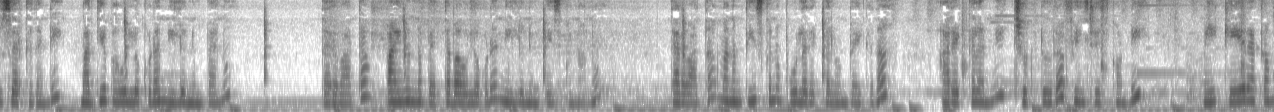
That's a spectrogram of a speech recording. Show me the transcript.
చూసారు కదండి? మధ్య బౌల్లో కూడా నీళ్ళు నింపాను. తర్వాత పైన ఉన్న పెద్ద బౌల్లో కూడా నీళ్ళు నింపేసుకున్నాను. తర్వాత మనం తీసుకున్న పూల రెక్కలు ఉంటాయి కదా ఆ రెక్కలన్నీ చుట్టూరా ఫిల్ చేసుకోండి. మీకు ఏ రకం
